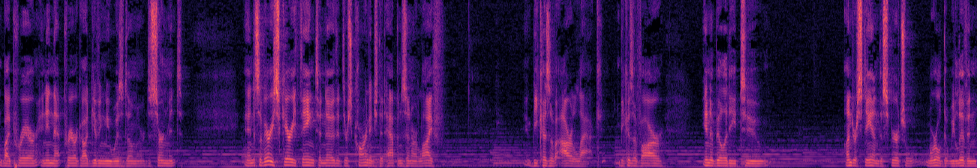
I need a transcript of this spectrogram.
by prayer, and in that prayer, God giving me wisdom or discernment. And it's a very scary thing to know that there's carnage that happens in our life because of our lack, because of our inability to understand the spiritual world that we live in.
